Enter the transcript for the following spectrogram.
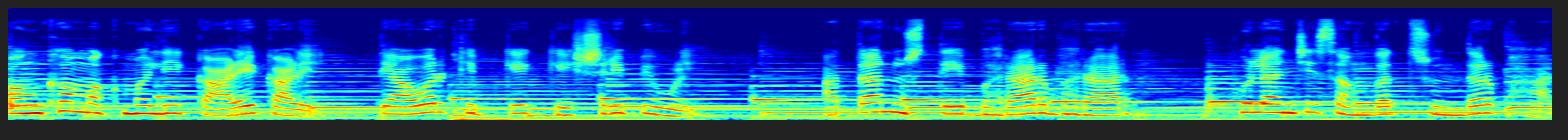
पंख मखमली काळे काळे त्यावर ठिपके केशरी पिवळे. आता नुसते भरार भरार फुलांची संगत सुंदर फार.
